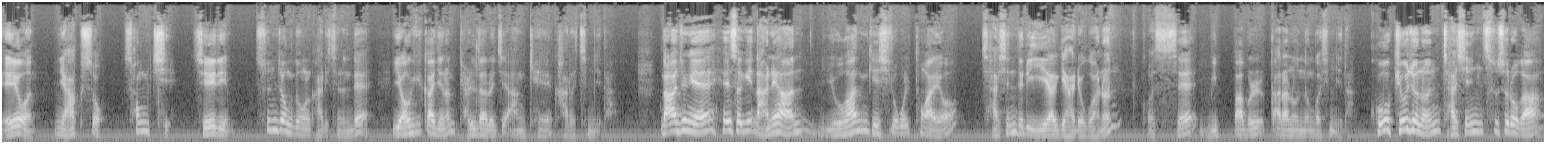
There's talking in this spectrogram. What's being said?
애언, 약속, 성취, 재림, 순종 등을 가르치는데 여기까지는 별다르지 않게 가르칩니다. 나중에 해석이 난해한 요한계시록을 통하여 자신들이 이야기하려고 하는 것에 밑밥을 깔아놓는 것입니다. 그 교주는 자신 스스로가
